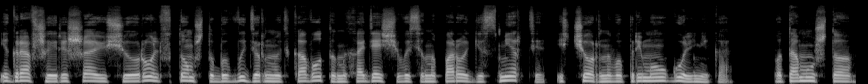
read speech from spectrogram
игравший решающую роль в том, чтобы выдернуть кого-то, находящегося на пороге смерти, из черного прямоугольника. Потому что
